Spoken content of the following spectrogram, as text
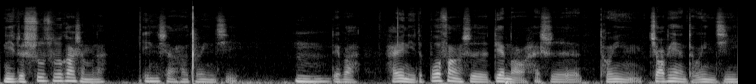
你的输出靠什么呢？音响和投影机，嗯对吧？还有你的播放是电脑还是投影胶片投影机，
